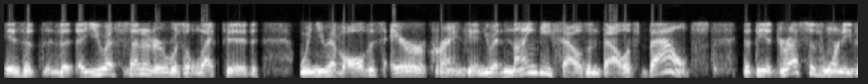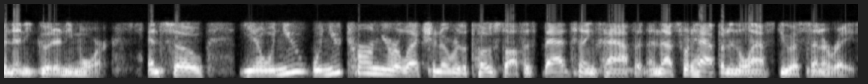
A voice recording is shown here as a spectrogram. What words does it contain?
is that, that a U.S. senator was elected when you have all this error cranked in. You had 90,000 ballots bounce, that the addresses weren't even any good anymore. And so, you know, when you when you turn your election over to the post office, bad things happen, and that's what happened in the last U.S. Senate race.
